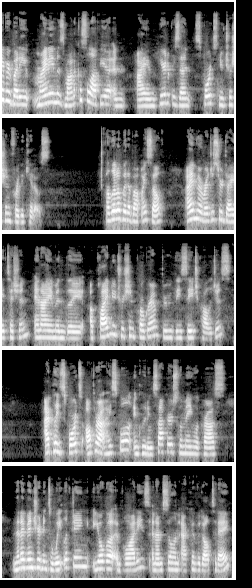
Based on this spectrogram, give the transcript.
Everybody, my name is Monica Salafia and I am here to present sports nutrition for the kiddos. A little bit about myself. I am a registered dietitian and I am in the Applied Nutrition program through the Sage Colleges. I played sports all throughout high school, including soccer, swimming, lacrosse, and then I ventured into weightlifting, yoga, and Pilates, and I'm still an active adult today.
